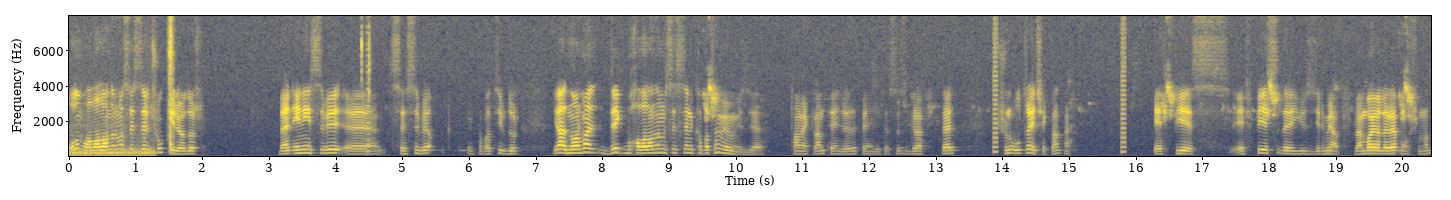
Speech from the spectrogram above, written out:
Oğlum havalandırma sesleri çok geliyor dur. Ben en iyisi bir e, sesi bir kapatayım dur. Ya normal direkt bu havalandırma seslerini kapatamıyor muyuz ya? Tam ekran pencerede penceresiz grafikler. Şunu ultra'ya çek lan. Heh. FPS. FPS de 120 yap. Ben bu ayarları yapmamışım lan.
